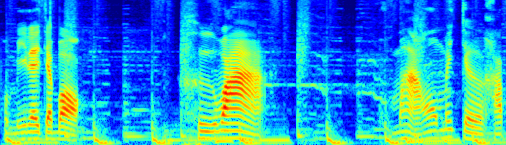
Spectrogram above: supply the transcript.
ผมมีอะไรจะบอก คือว่า ผมหาห้องไม่เจอครับ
